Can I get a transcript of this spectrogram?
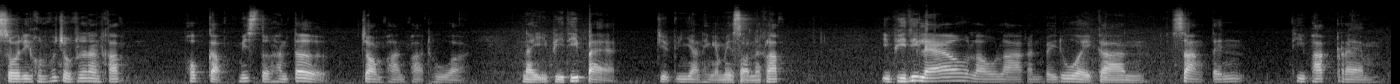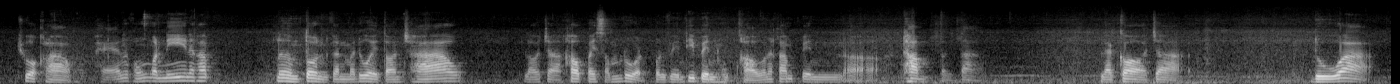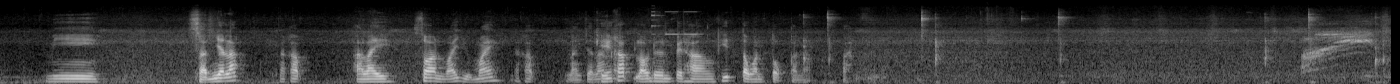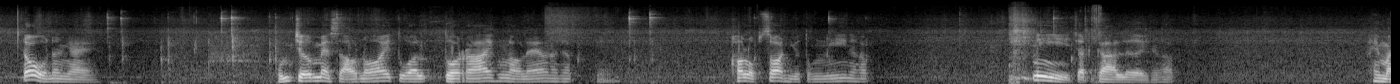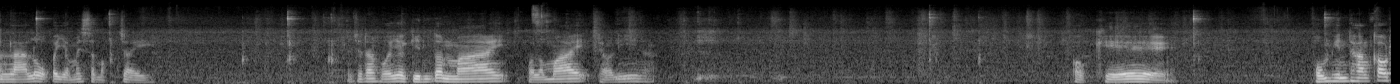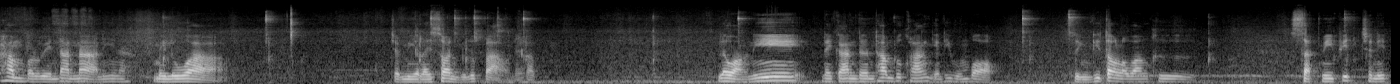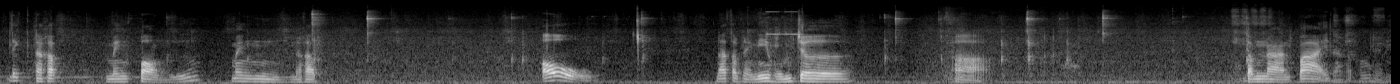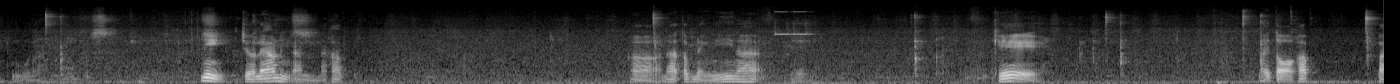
สวัสดีคุณผู้ชมทุกท่านครับ พบกับมิสเตอร์ฮันเตอร์จอมพานพาทัวร์ใน EP ที่ 8 จิตวิญญาณแห่งอเมซอนนะครับ EP ที่แล้วเราลากันไปด้วยการสร้างเต็นท์ที่พักแรมชั่วคราว แผนของวันนี้นะครับ เริ่มต้นกันมาด้วยตอนเช้า เราจะเข้าไปสำรวจบริเวณที่เป็นหุบเขานะครับเป็นถ้ำต่างๆ และก็จะดูว่ามี สัญลักษณ์นะครับ อะไรซ่อนไว้อยู่ไหมนะครับ หลังจากนั้นโอเคครับ เราเดินไปทางทิศตะวันตกกันนะไปโอ้นั่นไง ผมเจอแม่สาวน้อยตัวตัวร้ายของเราแล้วนะครับเนี่ยเขาหลบซ่อนอยู่ตรงนี้นะครับ นี่จัดการเลยนะครับ ให้มันลาโลกไปอย่างไม่สมัครใจ ฉะนั้นผมอย่ากกินต้นไม้ผลไม้แถวนี้นะ โอเค ผมเห็นทางเข้าถ้ำบริเวณด้านหน้านี้นะ ไม่รู้ว่า จะมีอะไรซ่อนอยู่หรือเปล่านะครับ ระหว่างนี้ในการเดินถ้ำทุกครั้งอย่างที่ผมบอก สิ่งที่ต้องระวังคือ สัตว์มีพิษชนิดเล็กนะครับ แมงป่องหรือแมงมุมนะครับ โอ้ณตำแหน่งนี้ผมเจออตำนานป้ายนะครับเดี๋ยวดูนะนี่เจอแล้วหนึ่งอันนะครับณตำแหน่งนี้นะฮะโอเค ไปต่อครับ ไป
